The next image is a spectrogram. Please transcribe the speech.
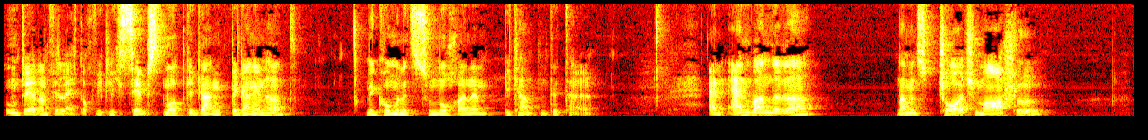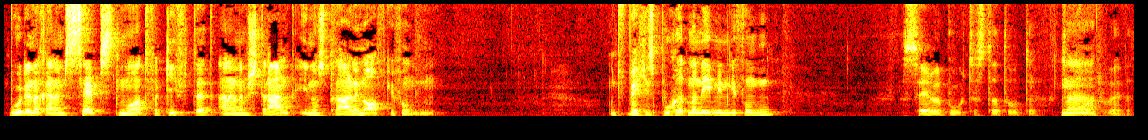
Und der dann vielleicht auch wirklich Selbstmord gegangen, begangen hat. Wir kommen jetzt zu noch einem bekannten Detail. Ein Einwanderer namens George Marshall wurde nach einem Selbstmord vergiftet an einem Strand in Australien aufgefunden. Und welches Buch hat man neben ihm gefunden? Dasselbe Buch, das der Tote Na. zuvor verwendet.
